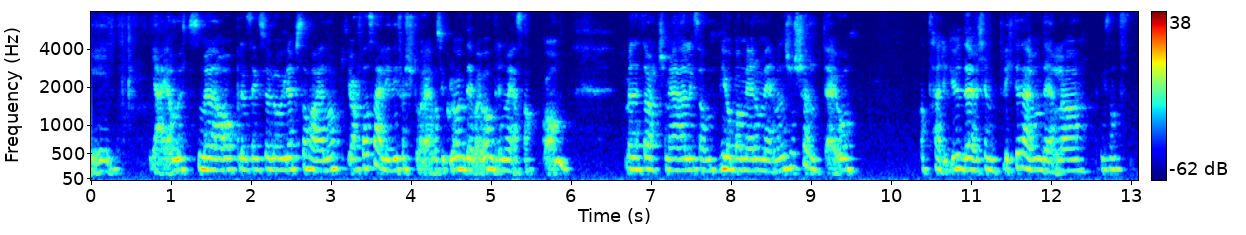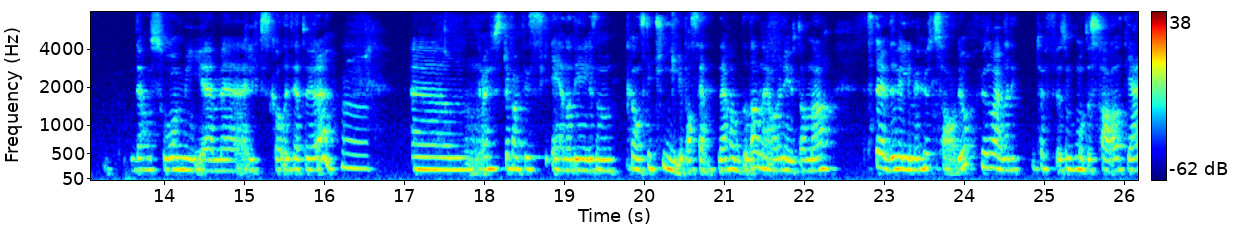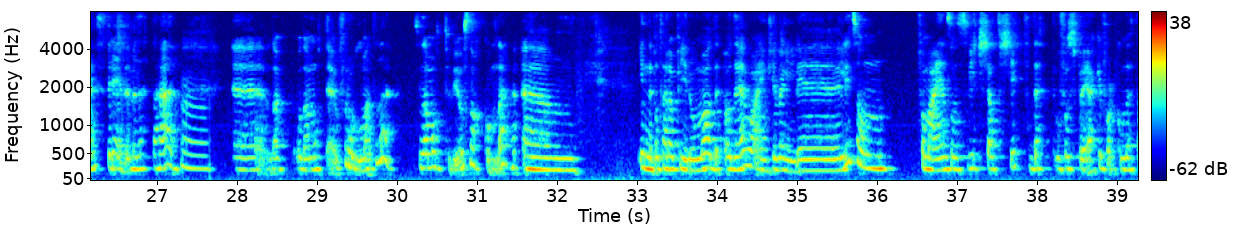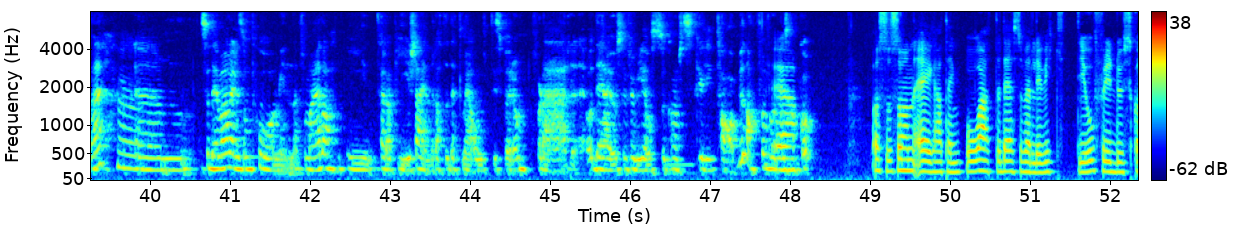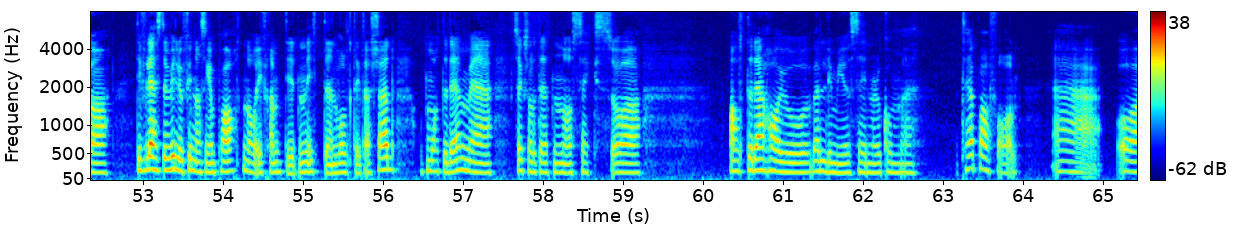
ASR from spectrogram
jeg har møtt som har opplevd seksuelle overgrep, så har jeg nok, i hvert fall særlig de første åra jeg var psykolog, det var jo aldri noe jeg snakka om. Men etter hvert som jeg liksom jobba mer og mer med det, så skjønte jeg jo at herregud, det er kjempeviktig. Det er jo en del av Det har så mye med livskvalitet å gjøre. Mm. Um, jeg husker faktisk en av de liksom, ganske tidlige pasientene jeg hadde da når jeg var nyutdanna strevde veldig mye. Hun sa det jo. Hun var en av de tøffe som på en måte sa at 'jeg strever med dette her'. Mm. Uh, da, og da måtte jeg jo forholde meg til det. Så da måtte vi jo snakke om det. Um, inne på terapirommet, og det, og det, var egentlig veldig litt sånn for meg en sånn switch at shit, det, hvorfor spør jeg ikke folk om dette her? Mm. Um, så det var veldig sånn påminnende for meg da, i terapier seinere at dette må jeg alltid spørre om. For det er, og det er jo selvfølgelig også ganske tabu da, for folk ja. å snakke om. Også sånn jeg har tenkt på at det er så veldig viktig jo, fordi du skal de fleste vil jo finne seg en partner i fremtiden etter en voldtekt har skjedd. Og på en måte det med seksualiteten og sex og alt det der har jo veldig mye å si når det kommer til parforhold. Eh, og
